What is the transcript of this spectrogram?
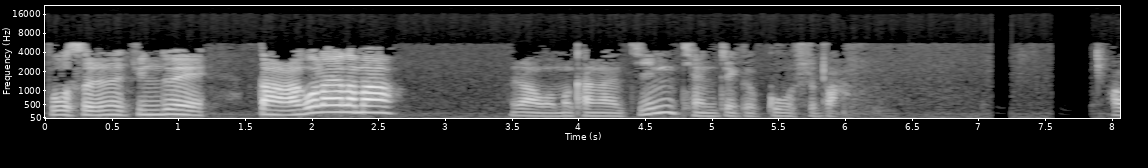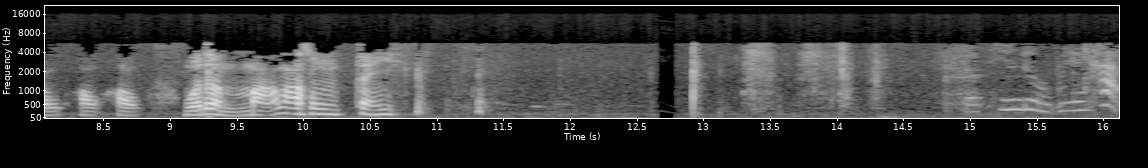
不死人的军队打过来了吗？让我们看看今天这个故事吧。嗷嗷嗷！我的马拉松战役。听着边看。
